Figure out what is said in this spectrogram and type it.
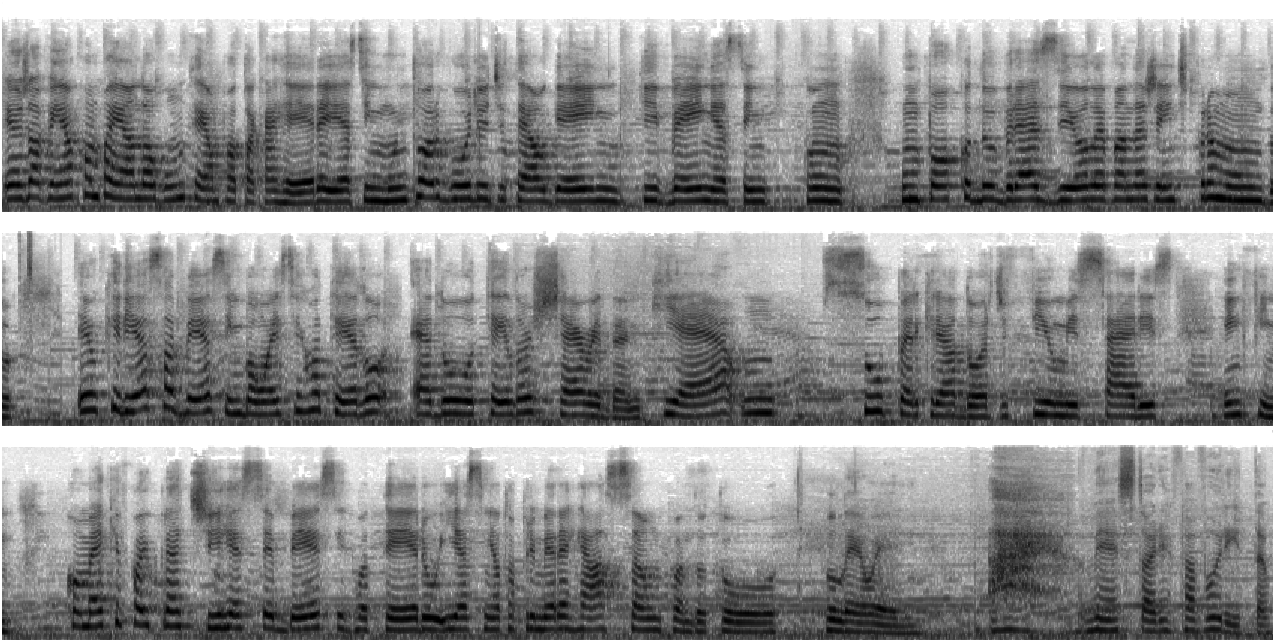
Eu já venho acompanhando há algum tempo a tua carreira e assim muito orgulho de ter alguém que vem assim com um pouco do Brasil levando a gente para o mundo. Eu queria saber assim, bom, esse roteiro é do Taylor Sheridan, que é um super criador de filmes, séries, enfim. Como é que foi para ti receber esse roteiro e assim a tua primeira reação quando tu, tu leu ele? Minha história favorita.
